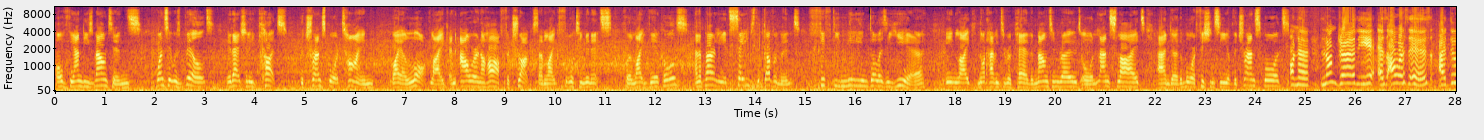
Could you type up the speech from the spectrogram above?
of the Andes Mountains. Once it was built, it actually cuts the transport time by a lot, like an hour and a half for trucks and like 40 minutes for light vehicles. And apparently it saves the government 50 million dollars a year in like not having to repair the mountain roads or landslides and uh, the more efficiency of the transport. On a long journey as ours is, I do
